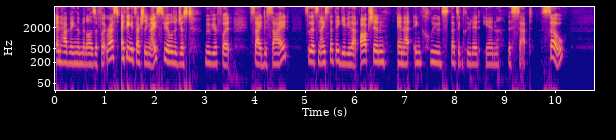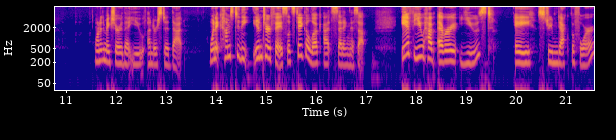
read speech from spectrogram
and having the middle as a footrest. I think it's actually nice to be able to just move your foot side to side. So that's nice that they give you that option and that includes that's included in the set. So wanted to make sure that you understood that. When it comes to the interface, let's take a look at setting this up. If you have ever used a Stream Deck before,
